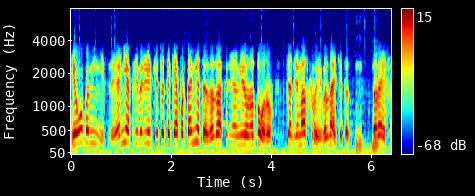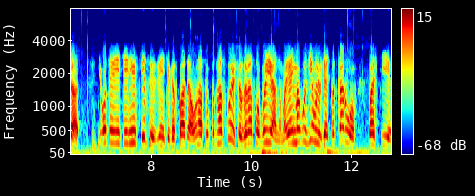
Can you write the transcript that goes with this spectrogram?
И оба министры. Они приобрели что-то такие апартаменты за 20 миллионов долларов в центре Москвы. Вы знаете этот райсад. И вот эти инвестиции, извините, господа, у нас в Подмосковье все заросло бурьяном. А я не могу землю взять под коров, пасти,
